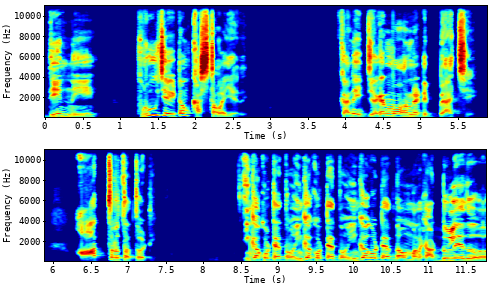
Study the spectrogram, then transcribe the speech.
దీన్ని ప్రూవ్ చేయటం కష్టమయ్యేది. కానీ జగన్మోహన్ రెడ్డి బ్యాచ్ ఆతృతతోటి ఇంకా కొట్టేద్దాం ఇంకా కొట్టేద్దాం ఇంకా కొట్టేద్దాం మనకు అడ్డు లేదు.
